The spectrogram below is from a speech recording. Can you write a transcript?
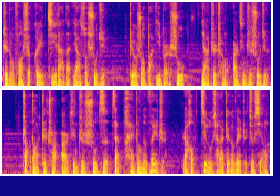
这种方式可以极大的压缩数据，比如说把一本书压制成二进制数据，找到这串二进制数字在派中的位置，然后记录下来这个位置就行了。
